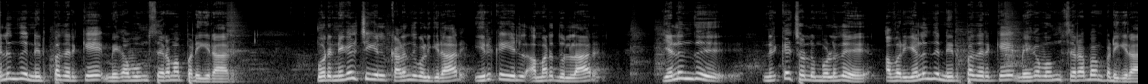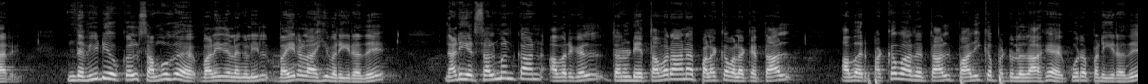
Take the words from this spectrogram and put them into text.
எழுந்து நிற்பதற்கே மிகவும் சிரமப்படுகிறார். ஒரு நிகழ்ச்சியில் கலந்து கொள்கிறார் இருக்கையில் அமர்ந்துள்ளார். எழுந்து நிற்கச் சொல்லும் பொழுது அவர் எழுந்து நிற்பதற்கே மிகவும் சிரமப்படுகிறார். இந்த வீடியோக்கள் சமூக வலைதளங்களில் வைரலாகி வருகிறது. நடிகர் சல்மான்கான் அவர்கள் தன்னுடைய தவறான பழக்க வழக்கத்தால் அவர் பக்கவாதத்தால் பாதிக்கப்பட்டுள்ளதாக கூறப்படுகிறது.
